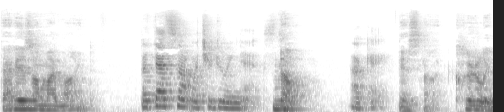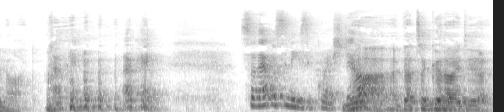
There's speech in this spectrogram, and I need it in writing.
that is on my mind. But that's not what you're doing next. No, Okay. it's not. Clearly not. Okay. okay. So that was an easy question. yeah, that's a good idea.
